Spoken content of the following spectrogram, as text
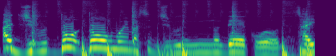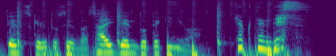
あれ、自分、どう、どう思います？自分ので、こう、採点つけるとすれば、再現度的には、100点です。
